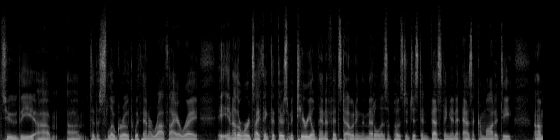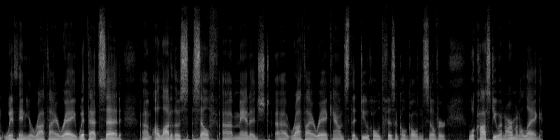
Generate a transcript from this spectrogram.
to the um, um, to the slow growth within a Roth IRA. In other words, I think that there's material benefits to owning the metal as opposed to just investing in it as a commodity um, within your Roth IRA. With that said, um, a lot of those self-managed uh, uh, Roth IRA accounts that do hold physical gold and silver will cost you an arm and a leg.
